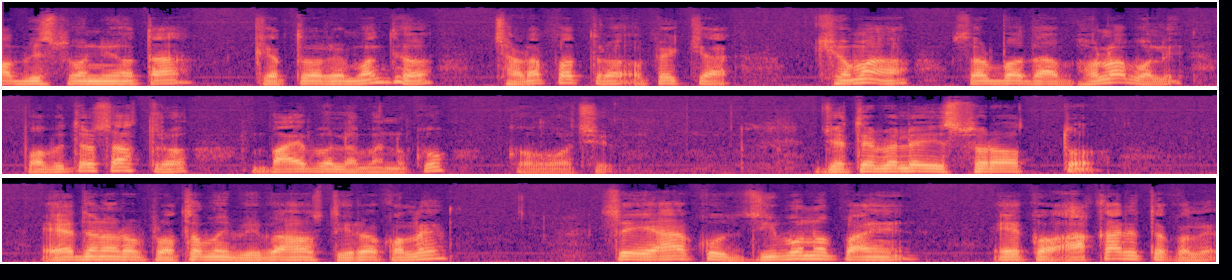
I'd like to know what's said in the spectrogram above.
ଅବିଶ୍ୱନୀୟତା କ୍ଷେତ୍ରରେ ମଧ୍ୟ ଛାଡ଼ପତ୍ର ଅପେକ୍ଷା କ୍ଷମା ସର୍ବଦା ଭଲ ବୋଲି ପବିତ୍ର ଶାସ୍ତ୍ର ବାଇବଲମାନଙ୍କୁ କହୁଅଛି। ଯେତେବେଳେ ଈଶ୍ୱରତ୍ଵ ଏ ପ୍ରଥମେ ବିବାହ ସ୍ଥିର କଲେ ସେ ଏହାକୁ ଜୀବନ ପାଇଁ ଏକ ଆକାରିତ କଲେ।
